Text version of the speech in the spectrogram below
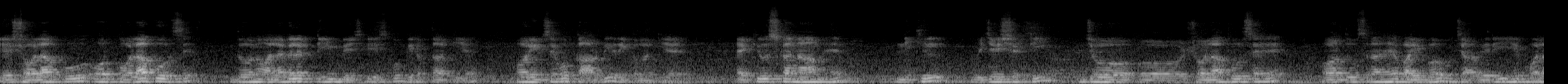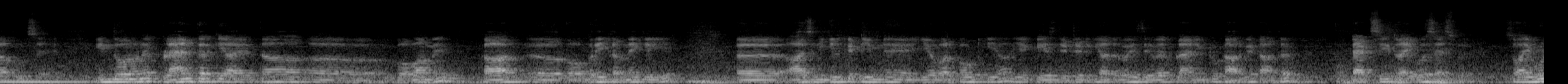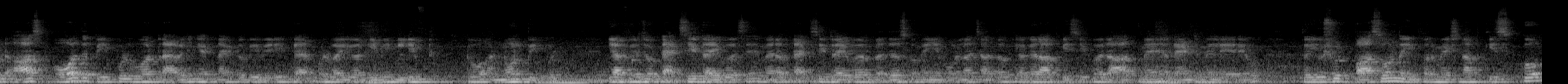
ये शोलापुर और कोल्हापुर से दोनों अलग अलग टीम भेज के इसको गिरफ़्तार किया है और इनसे वो कार भी रिकवर किया है। एक्यूज का नाम है निखिल विजय शेट्टी, जो शोलापुर से है और दूसरा है वैभव जावेरी, ये कोल्हापुर से है। इन दोनों ने प्लान करके आया था गोवा में कार रॉबरी करने के लिए। आज निखिल की टीम ने ये वर्कआउट किया, ये केस डिटेक्ट किया otherwise they were planning to target other taxi drivers as well. So I would ask all the people who are traveling at night to be very careful while you are giving lift to unknown people. या फिर जो taxi drivers है मेरा taxi driver brothers को मैं ये बोलना चाहता हूँ कि अगर आप किसी को रात में रेंट में ले रहे हो तो you should pass on the information आप किसको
